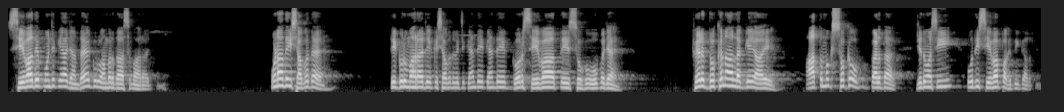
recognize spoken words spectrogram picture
ਸੇਵਾ ਦੇ ਪੁੰਜ ਕਿਹਾ ਜਾਂਦਾ ਹੈ ਗੁਰੂ ਅਮਰਦਾਸ ਮਹਾਰਾਜ ਉਹਨਾਂ ਦੇ ਸ਼ਬਦ ਹੈ ਤੇ ਗੁਰੂ ਮਹਾਰਾਜ ਇੱਕ ਸ਼ਬਦ ਵਿੱਚ ਕਹਿੰਦੇ ਕਹਿੰਦੇ, ਗੁਰ ਸੇਵਾ ਤੇ ਸੁਖ ਉਪਜੈ। ਫਿਰ ਦੁੱਖ ਨਾ ਲੱਗੇ ਆਏ। ਆਤਮਿਕ ਸੁਖ ਪੜਦਾ ਜਦੋਂ ਅਸੀਂ ਉਹਦੀ ਸੇਵਾ ਭਗਤੀ ਕਰਦੇ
